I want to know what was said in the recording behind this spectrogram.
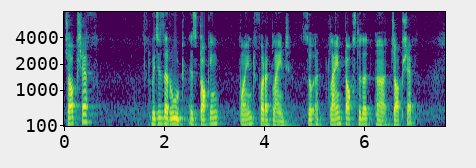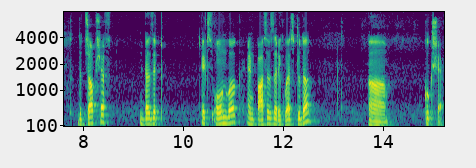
chopchef which is the root is talking point for a client. So a client talks to the uh, chopchef. The chopchef does it its own work and passes the request to the uh, cook chef.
